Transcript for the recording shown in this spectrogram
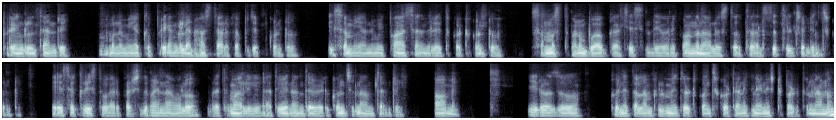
ప్రియంగుల తండ్రి మమ్మల్ని మీ యొక్క ప్రియంగులను హస్తాలకు అప్పచెప్పుకుంటూ ఈ సమయాన్ని మీ పాసందులు ఎత్తుపట్టుకుంటూ సమస్తమను బాగ్గా చేసిన దేవునికి వందనాలు స్తోత్రాలు స్థుతులు చెల్లించుకుంటూ యేసుక్రీస్తు వారి పరిశుద్ధమైన నామలో బ్రతిమాలి అతి వినంత వేడుకొంచున్నాం తండ్రి. ఆమె ఈరోజు కొన్ని తలంపులు మీతోటి పంచుకోవటానికి నేను ఇష్టపడుతున్నాను.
